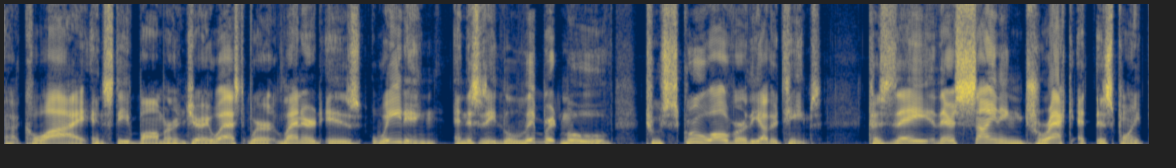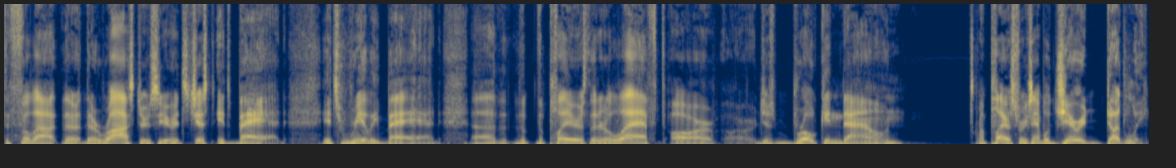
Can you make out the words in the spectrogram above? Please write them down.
uh, Kawhi and Steve Ballmer and Jerry West, where Leonard is waiting, and this is a deliberate move to screw over the other teams because they they're signing Drek at this point to fill out their, their rosters here. It's just it's bad. It's really bad. Uh, the the players that are left are are just broken down uh, players. For example, Jared Dudley.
